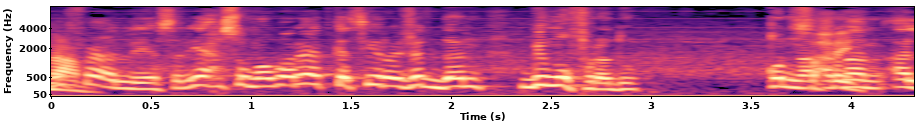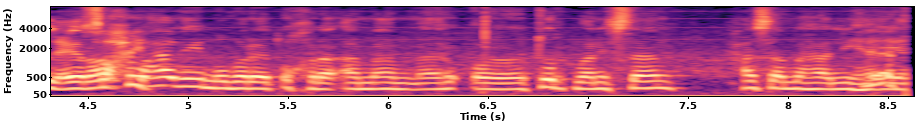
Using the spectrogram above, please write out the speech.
نعم. بالفعل ياسر يحسم مباريات كثيرة جدا بمفرده قلنا صحيح. أمام العراق صحيح. وهذه مباريات أخرى أمام آه، تركمانستان حسمها نهائيا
